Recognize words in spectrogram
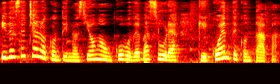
y deséchalo a continuación a un cubo de basura que cuente con tapa.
